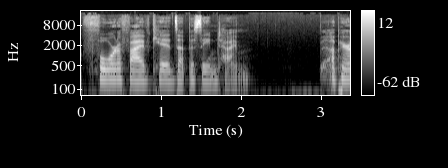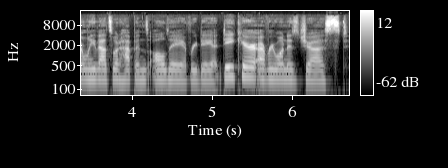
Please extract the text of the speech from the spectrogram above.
four to five kids at the same time. Apparently, that's what happens all day, every day at daycare. Everyone is just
